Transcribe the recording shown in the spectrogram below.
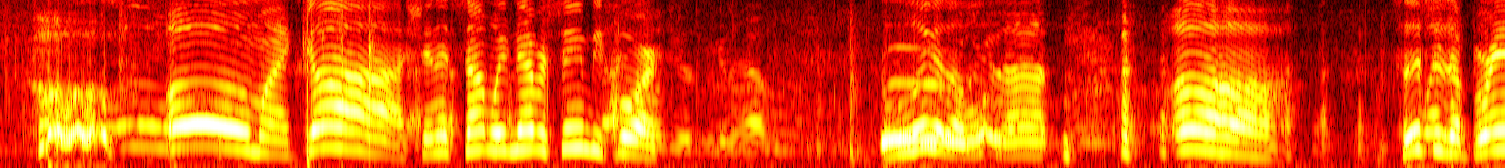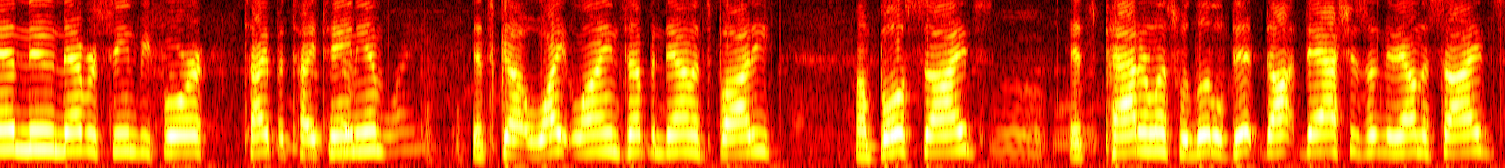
oh my gosh! And it's something we've never seen before. Look at the Look at that. oh. So this is a brand new, never seen before type of titanium. It's got white lines up and down its body on both sides. It's patternless with little dit dot dashes up and down the sides.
